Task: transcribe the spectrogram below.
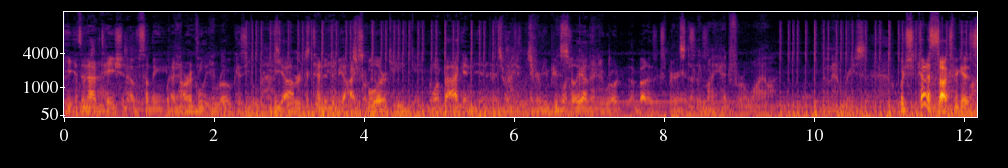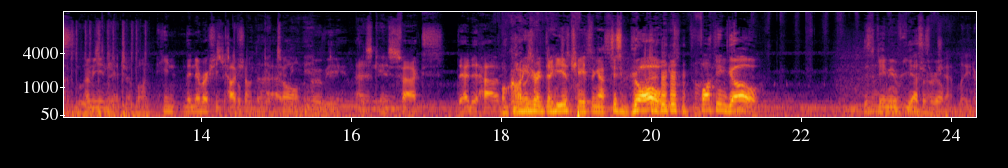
he it's an that? adaptation of something, When an article he wrote because he, the he uh, words at the pretended to be a high was from an schooler and went back and, and, That's right, interviewed people and stuff like that, and then he wrote about his It's experiences. stuck in my head for a while. The memories. Which kind of sucks I have a lot because I mean, catch up on. he they never actually touched on that at all in the movie, and in fact, they had to have. Oh god, he's right there. He is chasing us. Just go, fucking go. This game, We'll yes, is real. Chat later.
